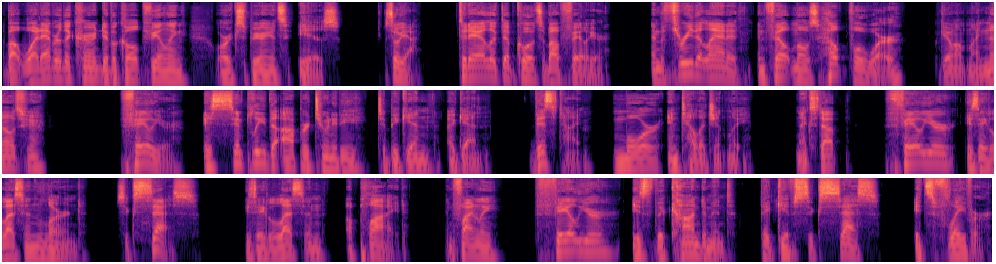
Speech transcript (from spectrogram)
about whatever the current difficult feeling or experience is. So, yeah, today I looked up quotes about failure, and the three that landed and felt most helpful were give up my notes here. Failure is simply the opportunity to begin again, this time more intelligently. Next up, failure is a lesson learned, success is a lesson applied. And finally, failure is the condiment that gives success its flavor.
